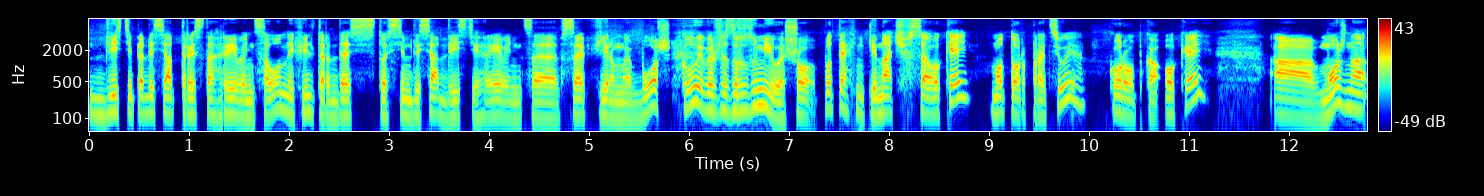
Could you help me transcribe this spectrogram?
250-300 гривень. Салонний фільтр десь 170-200 гривень. Це все фірми Bosch. Коли ви вже зрозуміли, що по техніці, наче все окей, мотор працює, коробка окей, а можна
